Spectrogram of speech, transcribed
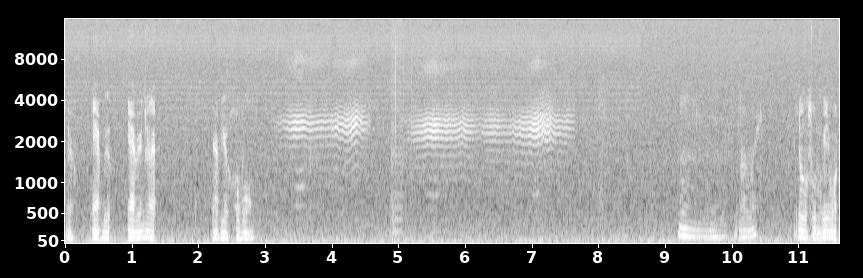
เดี๋ยวแอบอยู่แอบอยู่นั่นแหละแอบอยู่ขอบวงอืมนั่นไหมลูกศูนย์ก็จะหมด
